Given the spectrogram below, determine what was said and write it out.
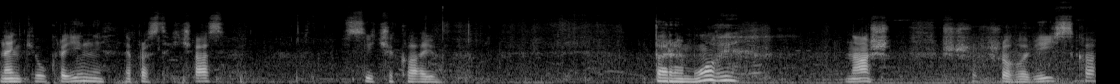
неньки України, непростий час. Всі чекають перемоги нашого війська.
